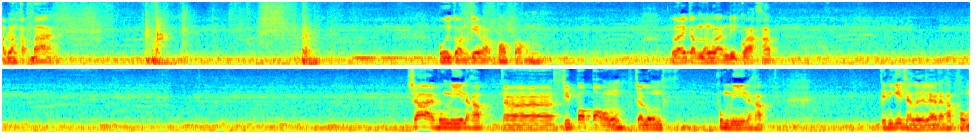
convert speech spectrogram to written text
กำลังกลับบ้าน คุยก่อนเกมกับพ่อป๋อง ไลฟ์กับน้องรันดีกว่าครับใช่พรุ่งนี้นะครับอ่าคลิปป้อป๋องจะลงพรุ่งนี้นะครับ ฟินิกี้เฉลยแล้วนะครับ ผม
